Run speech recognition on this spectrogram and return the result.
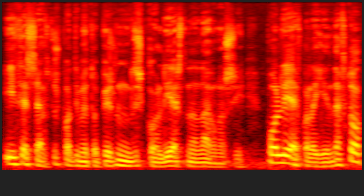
είτε σε αυτούς που αντιμετωπίζουν δυσκολία στην ανάγνωση. Πολύ εύκολα γίνεται αυτό.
